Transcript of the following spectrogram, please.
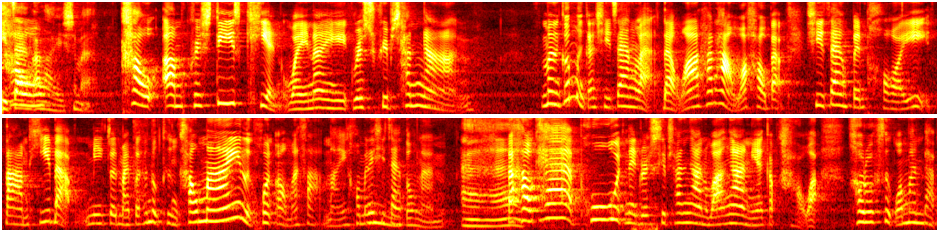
ี้แจงเขาอะไรใช่ไหมเขาอืมคริสตี้เขียนไว้ใน description งาน มันก็เหมือนกันชี้แจงแหละ แต่ว่าถ้าถามว่าเขาแบบชี้แจงเป็น point ตามที่แบบมีจดหมายเปิดผนึกถึงเขาไหมหรือคนออกมาสาบไหมเขาไม่ได้ชี้แจงตรงนั้นอ่าแต่เขาแค่พูดใน description งานว่างานเนี้ยกับเขาอะเขารู้สึกว่ามันแบบ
